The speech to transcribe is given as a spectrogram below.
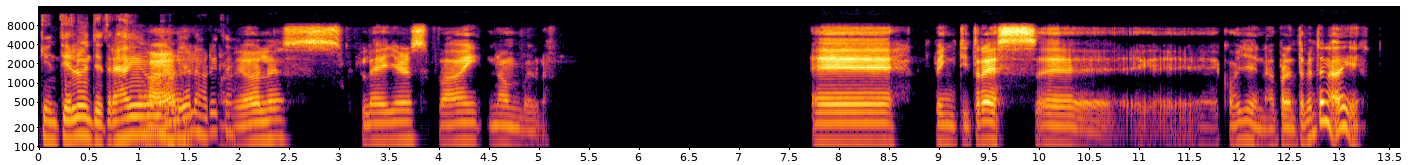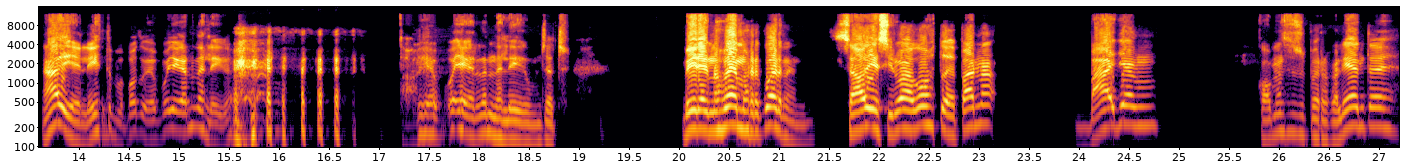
¿Quién tiene el 23 ahí en los Orioles ahorita? Orioles, players by number. Eh, 23. Eh, eh, oye, aparentemente nadie. Nadie, listo, papá, todavía puedo llegar a Grandes Ligas. Todavía puedo llegar a Grandes Ligas, muchachos. Miren, nos vemos, recuerden. Sábado 19 de agosto de pana. Vayan, cómanse sus perros calientes,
